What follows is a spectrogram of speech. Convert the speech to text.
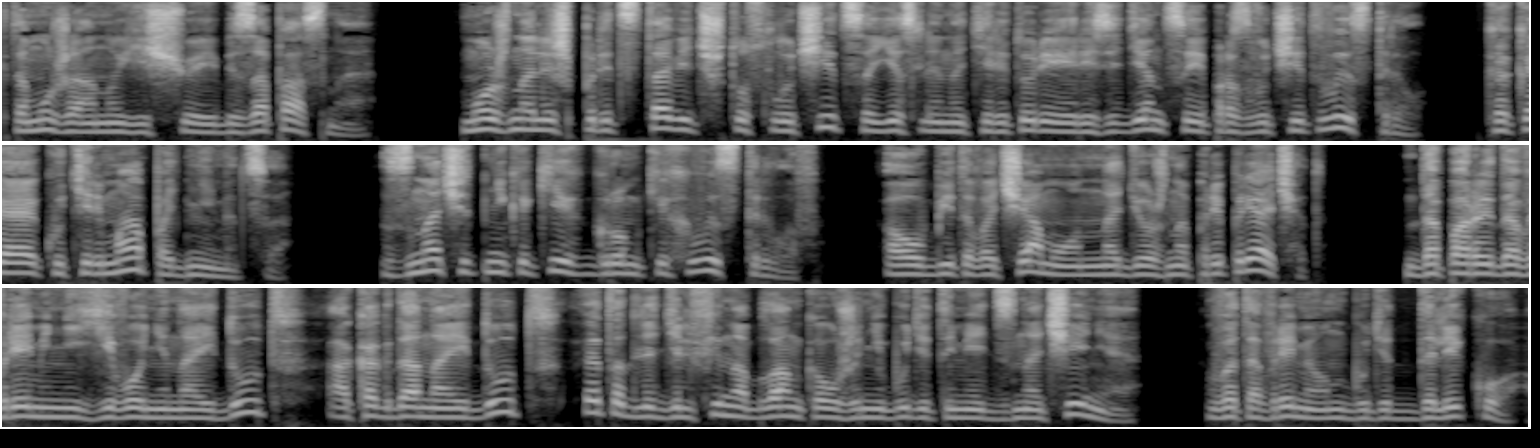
К тому же оно еще и безопасное. Можно лишь представить, что случится, если на территории резиденции прозвучит выстрел. Какая кутерьма поднимется? Значит, никаких громких выстрелов, а убитого Чаму он надежно припрячет. До поры до времени его не найдут, а когда найдут, это для дельфина Бланка уже не будет иметь значения, в это время он будет далеко.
